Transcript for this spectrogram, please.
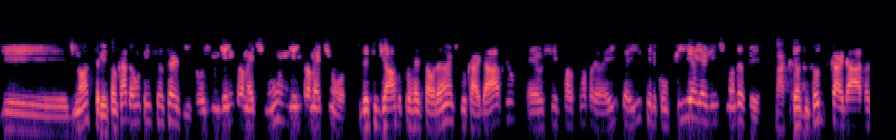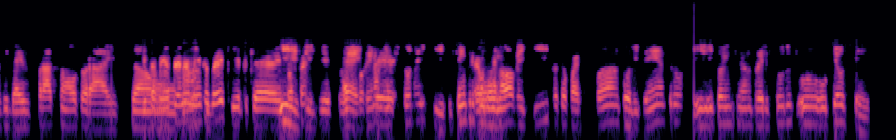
de, de nós três. Então cada um tem seu serviço. Hoje ninguém promete um, ninguém promete um outro. Decide algo para o restaurante, do cardápio, é, eu chego e falo para o é isso, é isso, ele confia e a gente manda ver. Bacana. Então, assim, todos os cardápios, as ideias, os pratos são autorais. São... E também o treinamento da equipe, que é importantíssimo. Isso, é, porque... treinamento de toda a equipe. Sempre é quando um... renova a equipe, eu estou participando, estou ali dentro e estou ensinando para eles tudo o, o que eu sei,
